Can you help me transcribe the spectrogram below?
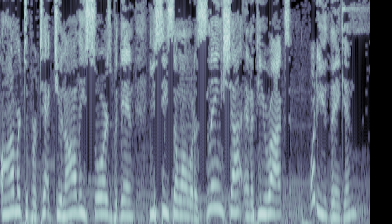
armor to protect you and all these swords, but then you see someone with a slingshot and a few rocks, what are you thinking?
